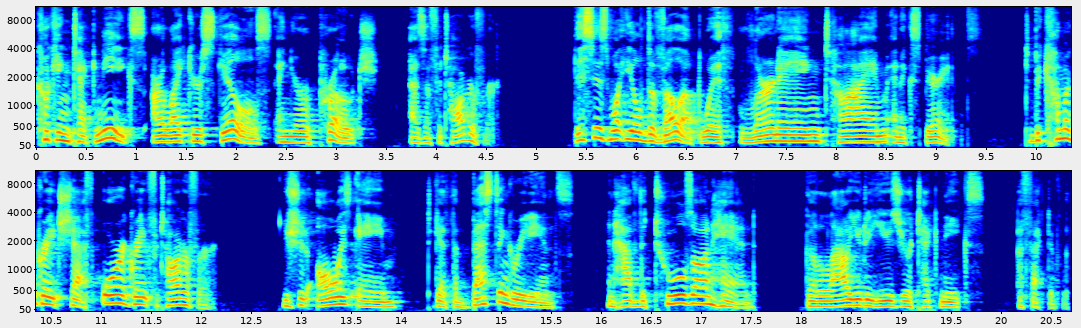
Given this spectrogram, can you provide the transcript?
Cooking techniques are like your skills and your approach as a photographer. This is what you'll develop with learning, time, and experience. To become a great chef or a great photographer, you should always aim to get the best ingredients and have the tools on hand that allow you to use your techniques effectively.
